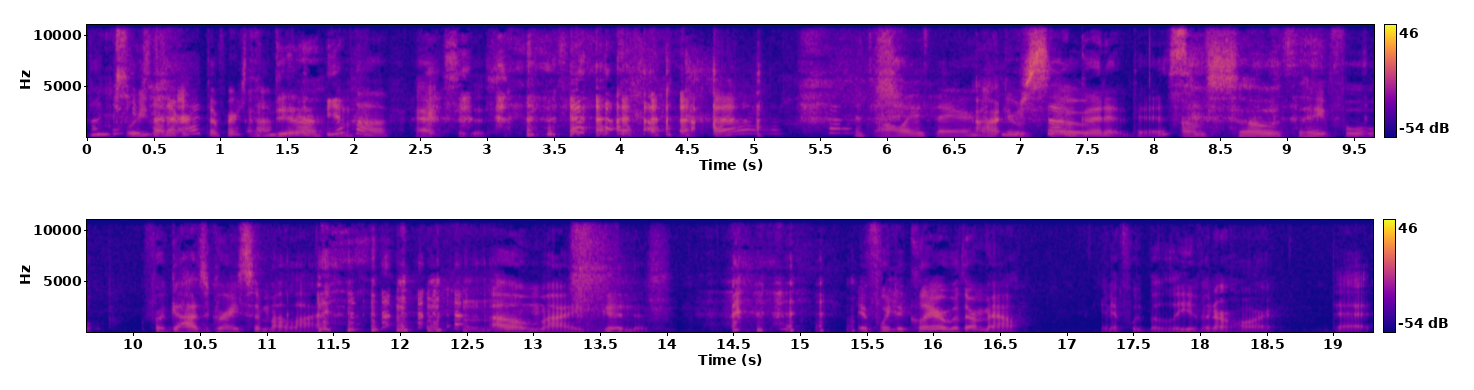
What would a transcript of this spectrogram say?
I think we, you said it right the first time. Did I? Yeah. Exodus. it's always there. I You're so, so good at this. I'm so thankful for God's grace in my life. oh my goodness if we declare with our mouth and if we believe in our heart that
